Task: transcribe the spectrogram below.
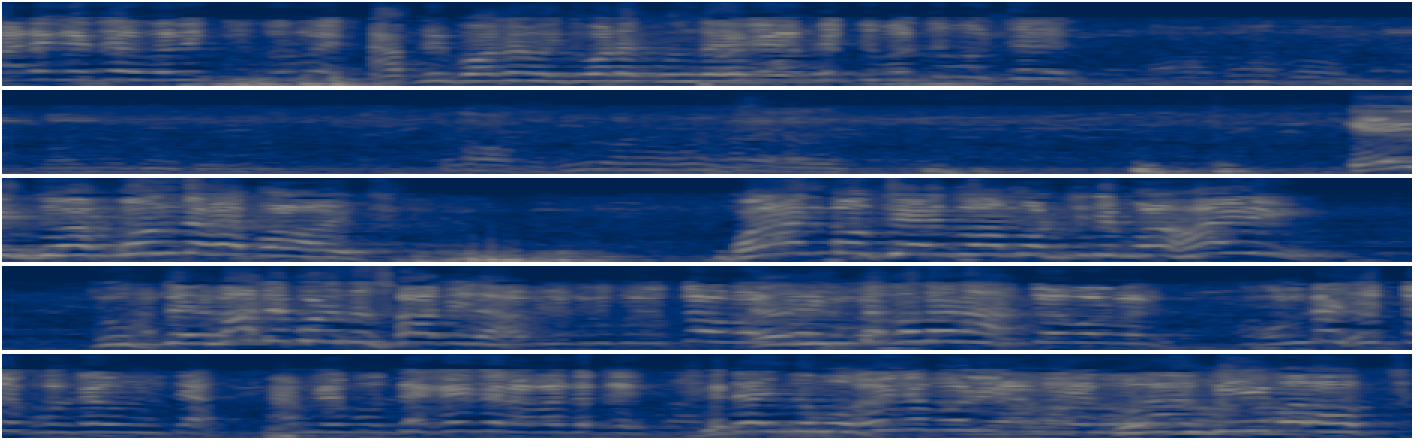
মারা গেছে ওখানে কি করবে আপনি বলেন ওই দোয়াটা কোন জায়গায় আপনি কি বলতে বলছেন এই দোয়া কোন জায়গায় পড়া হয়েছে? কোরআন বলছে এই দোয়া মসজিদে পড়া হয়নি। যুদ্ধের মাঠে পড়েছে সাহাবিরা। মিথ্যা কথা না। বলবেন কোনটা সত্য কোনটা মিথ্যা আপনি দেখাই দেন আমাদেরকে সেটাই তো বলি কোরআন দিয়ে বলা হচ্ছে।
